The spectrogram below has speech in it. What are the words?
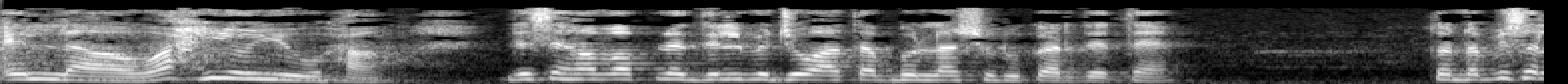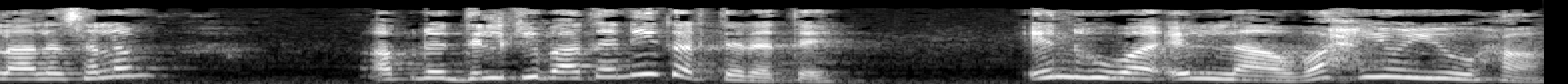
اللہ واہ جیسے ہم اپنے دل میں جو آتا بولنا شروع کر دیتے ہیں۔ تو نبی صلی اللہ علیہ وسلم اپنے دل کی باتیں نہیں کرتے رہتے۔ ان ہوا اللہ واہ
